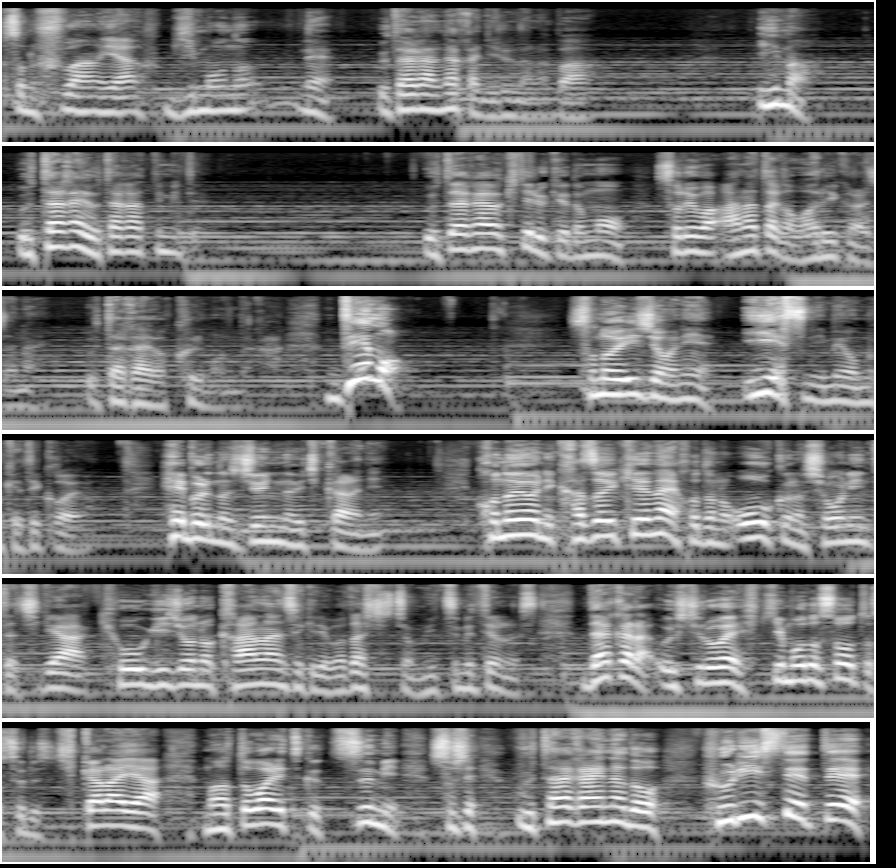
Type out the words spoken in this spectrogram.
その不安や疑問の、ね、疑いの中にいるならば今疑い疑ってみて。疑いは来てるけどもそれはあなたが悪いからじゃない。疑いは来るものだから。でもその以上にイエスに目を向けていこう。よヘブルの12の1からにこのように数えきれないほどの多くの証人たちが競技場の観覧席で私たちを見つめているのです。だから後ろへ引き戻そうとする力やまとわりつく罪そして疑いなど振り捨てて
